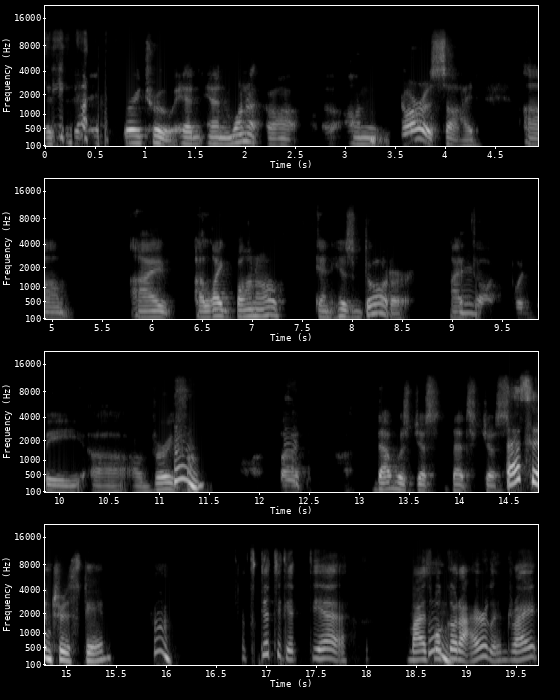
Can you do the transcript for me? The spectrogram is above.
it's, it's, very true. And and one uh, on Nora's side, um, I I like Bono and his daughter. I mm. thought would be uh, a very mm. fun, but uh, that was just that's just that's interesting. Hmm. It's good to get yeah might as well hmm. go to Ireland, right?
